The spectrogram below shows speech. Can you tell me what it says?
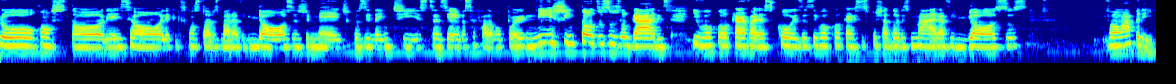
pro consultório, e você olha aqueles consultórios maravilhosos de médicos e dentistas, e aí você fala, vou pôr nicho em todos os lugares, e vou colocar várias coisas, e vou colocar esses puxadores maravilhosos. Vão abrir,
